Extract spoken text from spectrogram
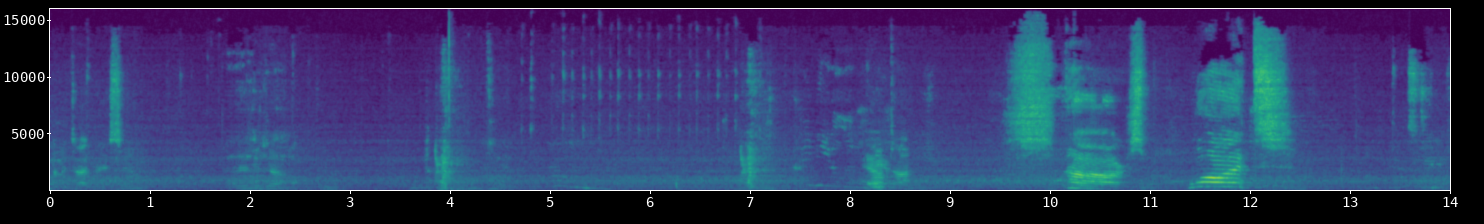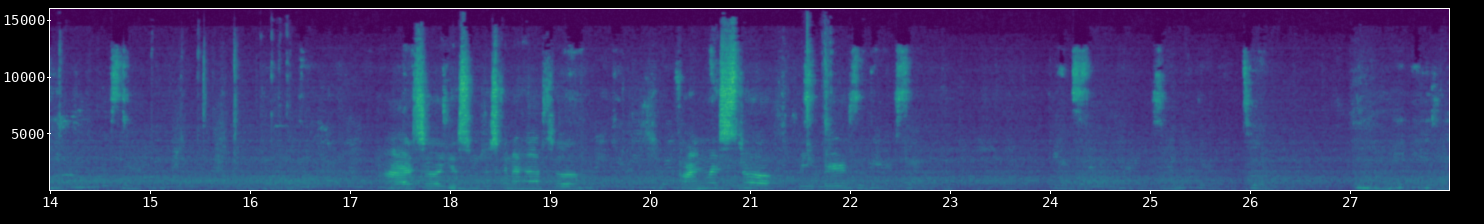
gonna die very soon. Where'd you go? Yeah, done. Ah, what? Alright, so I guess I'm just gonna have to find my stuff, creeper. And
